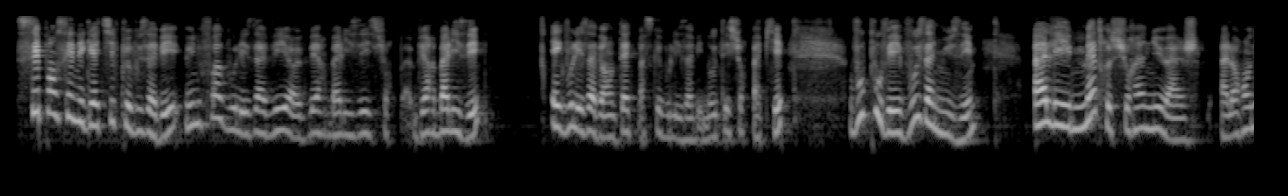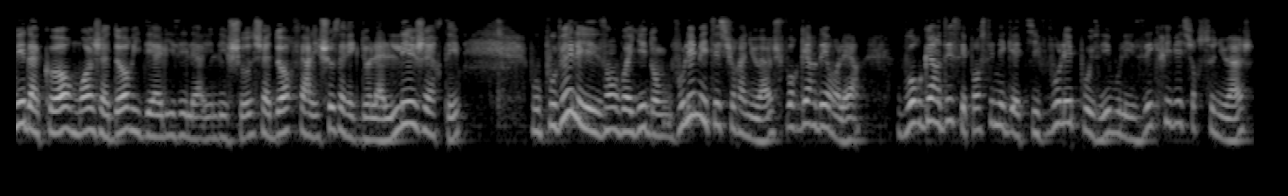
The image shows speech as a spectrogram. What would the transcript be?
Ces pensées négatives que vous avez, une fois que vous les avez euh, verbalisées, verbalisées et que vous les avez en tête parce que vous les avez notées sur papier, vous pouvez vous amuser à les mettre sur un nuage. Alors on est d'accord, moi j'adore idéaliser les choses, j'adore faire les choses avec de la légèreté. Vous pouvez les envoyer, donc vous les mettez sur un nuage, vous regardez en l'air, vous regardez ces pensées négatives, vous les posez, vous les écrivez sur ce nuage,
